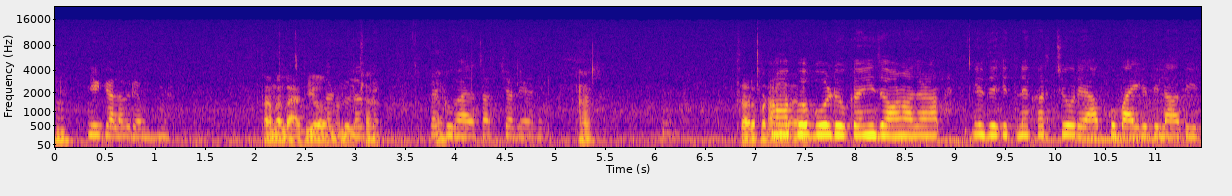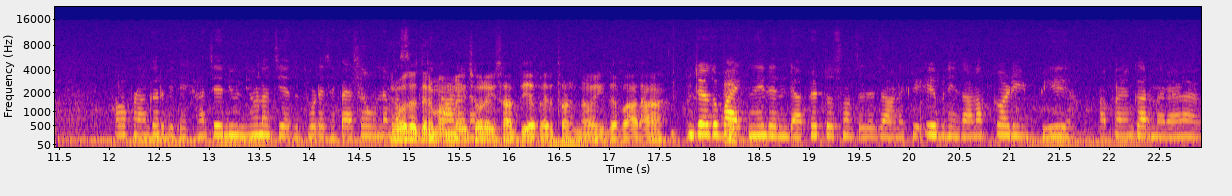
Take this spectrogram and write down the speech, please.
हम्म, ये क्या लग रहा है? ताना ला दिया और मन रहे लड्डू खाया चाचा ले आए। हाँ। चल पड़ा आप बोल रहे हो कहीं जाओ ना जाना। ये देख इतने खर्चे हो रहे हैं आपको बाइक दिला दी। अब अपना घर भी देखना चाहिए नहीं नहीं होना चाहिए तो थोड़े से पैसे होने फिर तो तेरे मम्मी छोरे की शादी है फिर थोड़ी ना होगी दोबारा जो तो बाइक नहीं लेने दिया फिर तो सोचे थे जाने की अब नहीं जाना कड़ी भीड़ अपने घर में रहना है।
